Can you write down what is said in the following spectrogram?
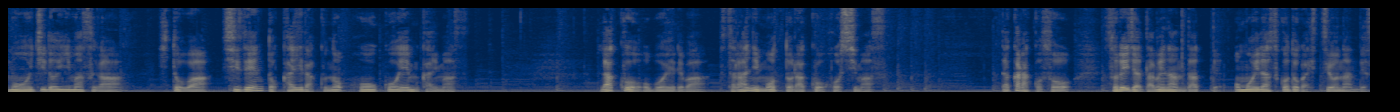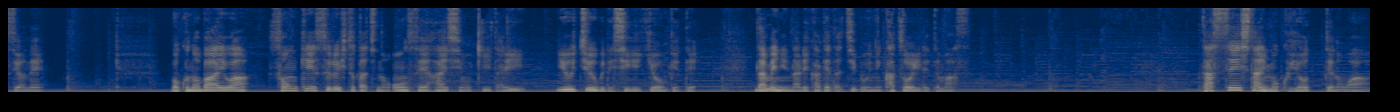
もう一度言いますが、人は自然と快楽の方向へ向かいます。楽を覚えればさらにもっと楽を欲します。だからこそ、それじゃダメなんだって思い出すことが必要なんですよね。僕の場合は、尊敬する人たちの音声配信を聞いたり、YouTube で刺激を受けて、ダメになりかけた自分に喝を入れてます。達成したい目標ってのは、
